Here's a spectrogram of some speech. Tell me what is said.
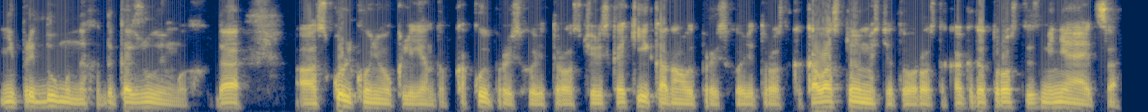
непридуманных, доказуемых, да, а сколько у него клиентов, какой происходит рост, через какие каналы происходит рост, какова стоимость этого роста, как этот рост изменяется,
